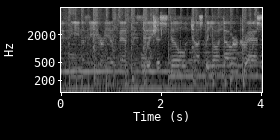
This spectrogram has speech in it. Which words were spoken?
We need a theory of everything. Which is still just beyond our grasp.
